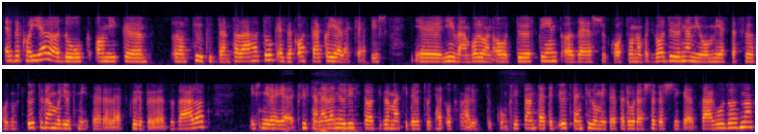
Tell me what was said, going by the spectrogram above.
ezek a jeladók, amik a tőkükben találhatók, ezek adták a jeleket, és nyilvánvalóan, ahogy történt, az első katona vagy vadőr nem jól mérte föl, hogy most 50 vagy 5 méterre lehet körülbelül ez az állat, és mire Krisztián ellenőrizte, addigra már kiderült, hogy hát ott van előttük konkrétan, tehát egy 50 km per órás sebességgel szágódozna,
